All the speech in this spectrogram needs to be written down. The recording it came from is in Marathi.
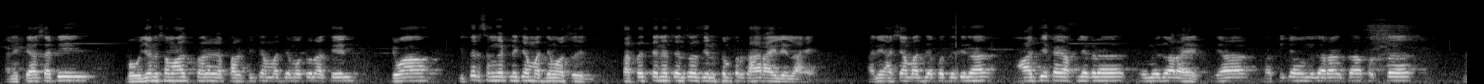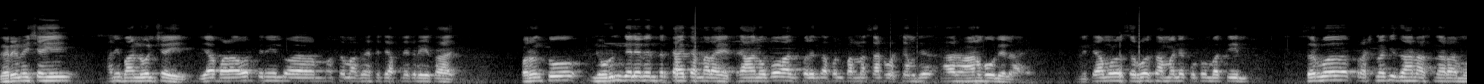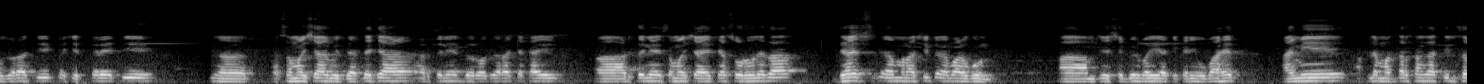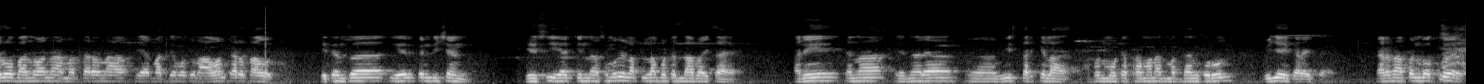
आणि त्यासाठी बहुजन समाज पार्टीच्या माध्यमातून असेल किंवा इतर संघटनेच्या माध्यमातून असेल सातत्याने त्यांचा जनसंपर्क हा राहिलेला आहे. आणि अशा माध्य पद्धतीनं आज जे काही आपल्याकडं उमेदवार आहेत या बाकीच्या उमेदवारांचा फक्त घरेणेशाही आणि भांडवलशाही या बळावर त्यांनी मतं मागण्यासाठी आपल्याकडे येत आहेत. परंतु निवडून गेल्यानंतर काय करणार आहेत हा अनुभव आजपर्यंत आपण पन्नास साठ वर्षामध्ये अनुभवलेला आहे. आणि त्यामुळं सर्वसामान्य कुटुंबातील सर्व प्रश्नाची जाण असणारा मजुराची शेतकऱ्याची समस्या विद्यार्थ्याच्या अडचणी आहेत बेरोजगाराच्या काही अडचणी आहेत समस्या आहेत त्या सोडवण्याचा ध्यास मनाशी बाळगून आमचे शबीरभाई या ठिकाणी उभा आहेत. आम्ही आपल्या मतदारसंघातील सर्व बांधवांना मतदारांना या माध्यमातून आवाहन करत आहोत की त्यांचं एअर कंडिशन ए सी या चिन्हासमोरील आपल्याला बटन दाबायचं आहे. आणि त्यांना येणाऱ्या वीस तारखेला आपण मोठ्या प्रमाणात मतदान करून विजयी करायचं आहे. कारण आपण बघतोय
